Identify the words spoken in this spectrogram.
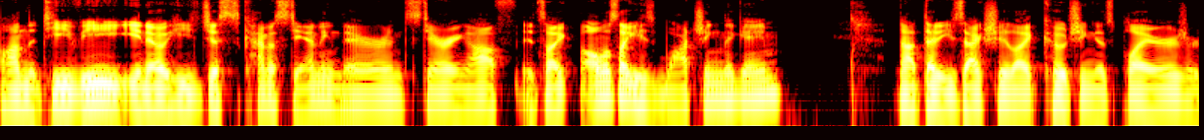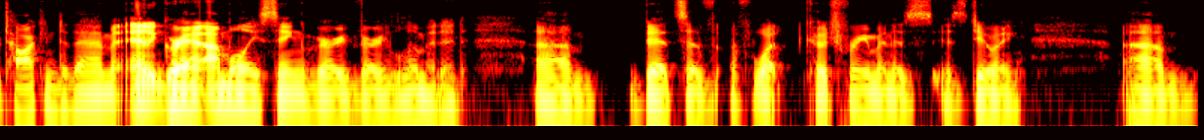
on the TV, you know he's just kind of standing there and staring off. It's like almost like he's watching the game. Not that he's actually like coaching his players or talking to them. And Grant, I'm only seeing very, very limited um, bits of, of what Coach Freeman is is doing. Um,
